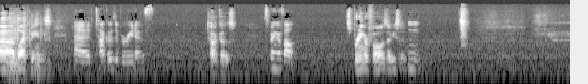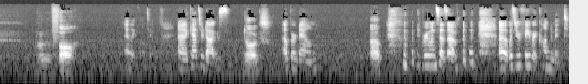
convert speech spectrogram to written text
uh, black beans, Uh, tacos or burritos? tacos, Spring or fall? spring or fall? Is that what you said? Mm. Mm, fall, I like fall too. Uh, cats or dogs? dogs, Up or down? Up. Everyone says up. uh, what's your favorite condiment?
